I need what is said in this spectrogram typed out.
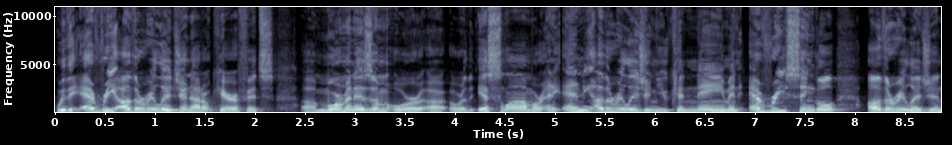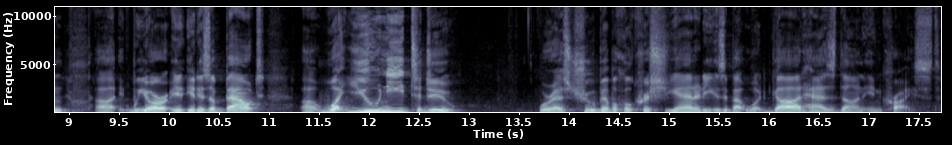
With every other religion, I don't care if it's uh, Mormonism or, uh, or Islam or any, any other religion you can name, in every single other religion, uh, we are, it, it is about uh, what you need to do, whereas true biblical Christianity is about what God has done in Christ.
